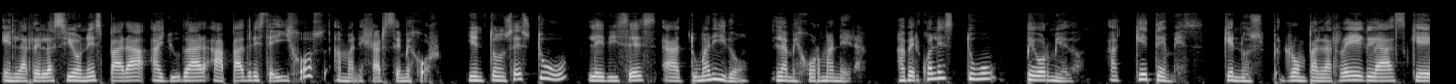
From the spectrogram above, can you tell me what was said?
en las relaciones para ayudar a padres e hijos a manejarse mejor. Y entonces tú le dices a tu marido la mejor manera. A ver, ¿cuál es tu peor miedo? ¿A qué temes? Que nos rompan las reglas, que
